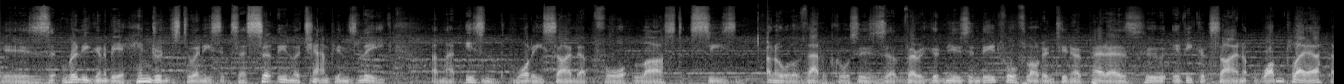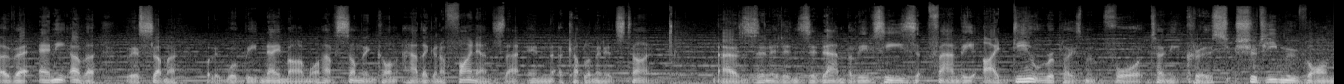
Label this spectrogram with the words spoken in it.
is really going to be a hindrance to any success, certainly in the Champions League. And that isn't what he signed up for last season. And all of that, of course, is uh, very good news indeed for Florentino Perez, who, if he could sign one player over any other this summer, well, it would be Neymar. And we'll have something on how they're going to finance that in a couple of minutes' time. As Zinedine Zidane believes he's found the ideal replacement for Toni Kroos should he move on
